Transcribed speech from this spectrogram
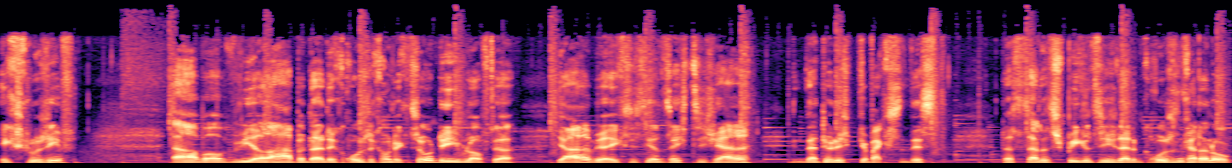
exklusiv. Aber wir haben eine große Kollektion, die im Laufe der Jahre, wir existieren 60 Jahre, natürlich gewachsen ist. Das alles spiegelt sich in einem großen Katalog.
